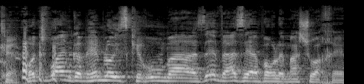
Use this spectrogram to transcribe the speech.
כן. עוד שבועיים גם הם לא יזכרו מה זה, ואז זה יעבור למשהו אחר.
